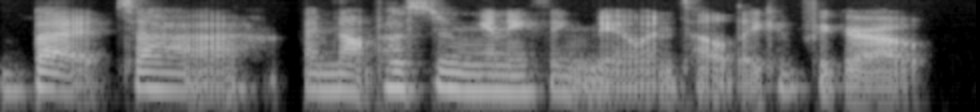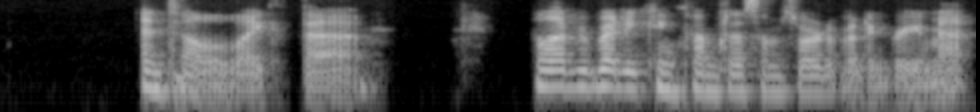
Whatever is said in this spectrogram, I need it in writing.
but uh, I'm not posting anything new until they can figure out until like the until everybody can come to some sort of an agreement.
